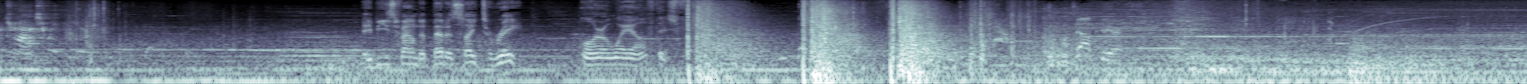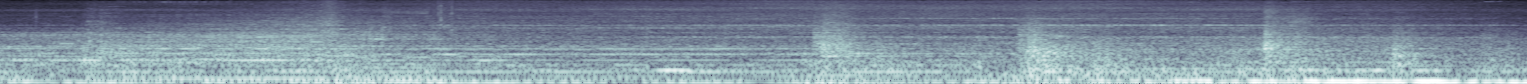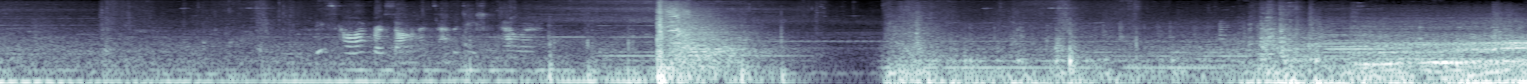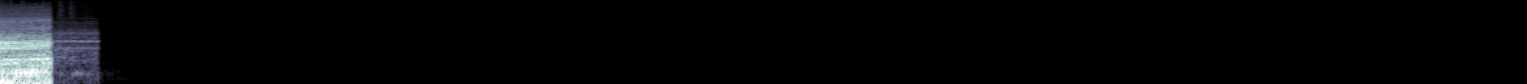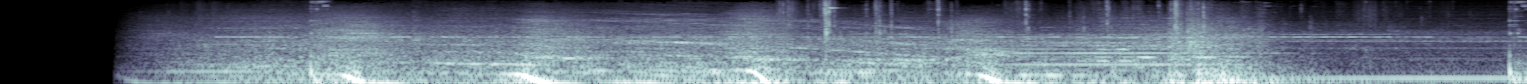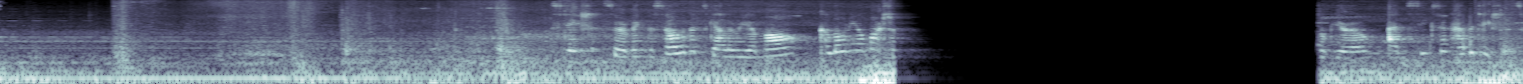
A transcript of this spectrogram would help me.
your trash with you. Maybe he's found a better site to raid. Or a way off this. What's out there?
